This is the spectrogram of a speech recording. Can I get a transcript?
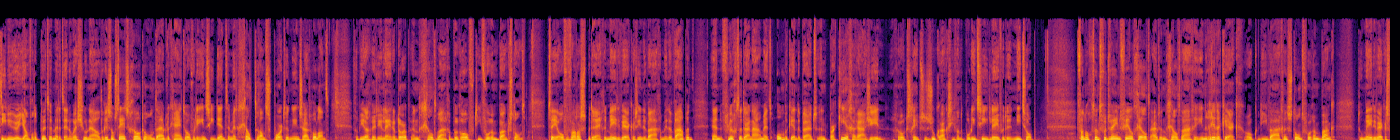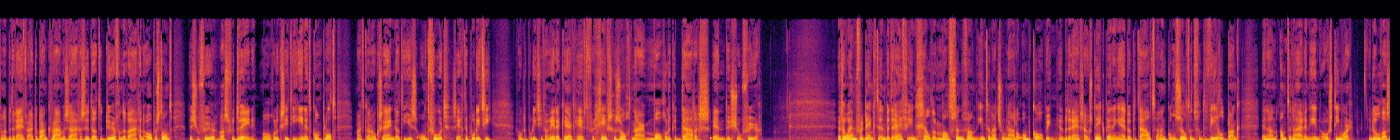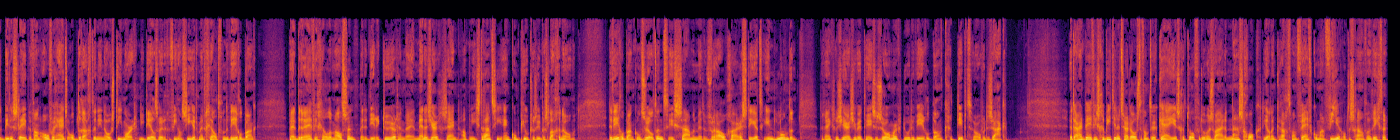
10 uur, Jan van der Putten met het NOS-journaal. Er is nog steeds grote onduidelijkheid over de incidenten met geldtransporten in Zuid-Holland. Vanmiddag werd in Leiderdorp een geldwagen beroofd die voor een bank stond. Twee overvallers bedreigden medewerkers in de wagen met een wapen... en vluchtten daarna met onbekende buit een parkeergarage in. Een grootscheepse zoekactie van de politie leverde niets op. Vanochtend verdween veel geld uit een geldwagen in Ridderkerk. Ook die wagen stond voor een bank. Toen medewerkers van het bedrijf uit de bank kwamen... zagen ze dat de deur van de wagen open stond. De chauffeur was verdwenen. Mogelijk zit hij in het complot. Maar het kan ook zijn dat hij is ontvoerd, zegt de politie. Ook de politie van Ridderkerk heeft vergeefs gezocht... naar mogelijke daders en de chauffeur. Het OM verdenkt een bedrijf in Geldermalsen van internationale omkoping. Het bedrijf zou steekpenningen hebben betaald aan een consultant van de Wereldbank en aan ambtenaren in Oost-Timor. Het doel was het binnenslepen van overheidsopdrachten in Oost-Timor, die deels werden gefinancierd met geld van de Wereldbank. Bij het bedrijf in Geldermalsen, bij de directeur en bij een manager zijn administratie en computers in beslag genomen. De Wereldbank-consultant is samen met een vrouw gearresteerd in Londen. De Rijksrecherche werd deze zomer door de Wereldbank getipt over de zaak. Het aardbevingsgebied in het zuidoosten van Turkije is getroffen door een zware naschok. Die had een kracht van 5,4 op de schaal van Richter.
